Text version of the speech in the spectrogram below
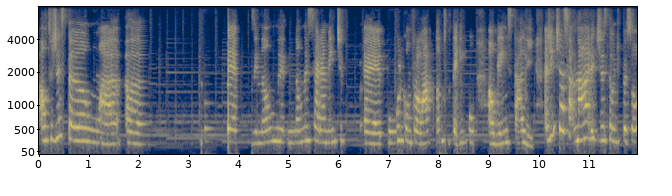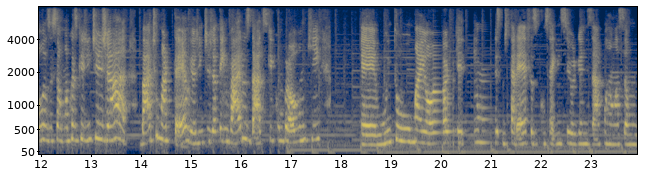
autogestão, a, a e não, não necessariamente é, por controlar quanto tempo alguém está ali. A gente já na área de gestão de pessoas, isso é uma coisa que a gente já bate o martelo e a gente já tem vários dados que comprovam que é muito maior, porque tem uma questão de tarefas e conseguem se organizar com relação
